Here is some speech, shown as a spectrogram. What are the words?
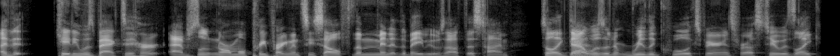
I th- Katie was back to her absolute normal pre-pregnancy self the minute the baby was out this time. So like that Yeah. was a really cool experience for us too. Is like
